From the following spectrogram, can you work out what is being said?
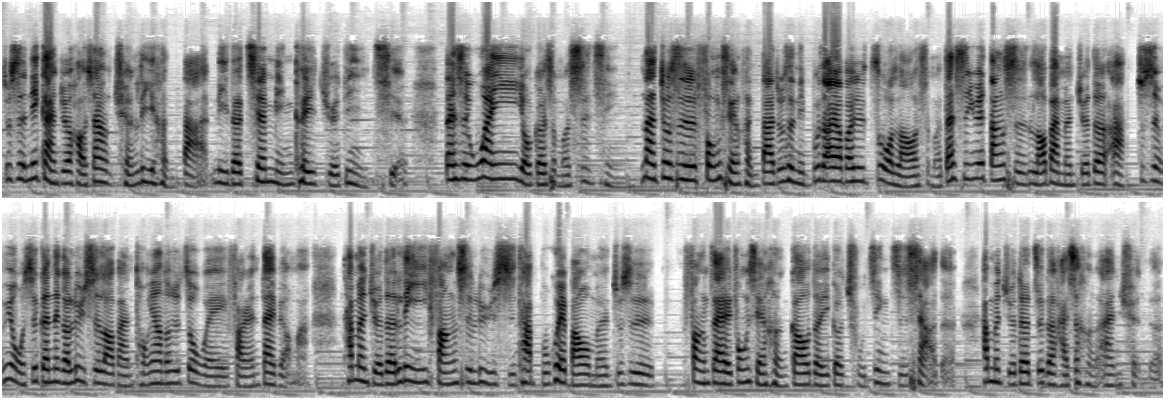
就是你感觉好像权力很大，你的签名可以决定一切，但是万一有个什么事情，那就是风险很大，就是你不知道要不要去坐牢什么。但是因为当时老板们觉得啊，就是因为我是跟那个律师老板同样都是作为法人代表嘛，他们觉得另一方是律师，他不会把我们就是放在风险很高的一个处境之下的，他们觉得这个还是很安全的。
